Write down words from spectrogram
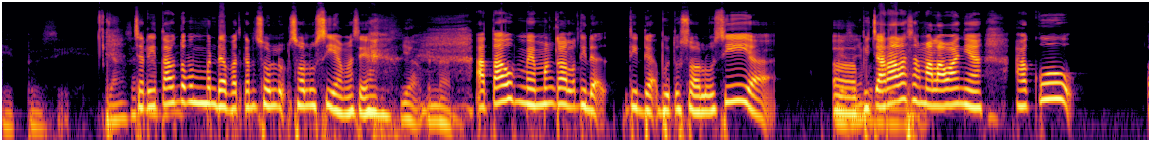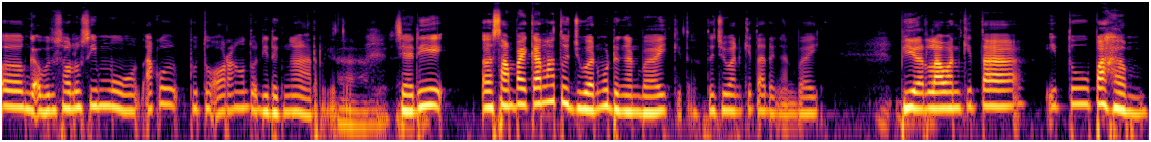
Itu sih. Yang cerita apa untuk mendapatkan solu- solusi ya mas ya? Ya, benar. atau memang kalau tidak tidak butuh solusi ya eh, Biasanya bicaralah sama lawannya. Aku eh, nggak butuh solusimu. Aku butuh orang untuk didengar gitu. Nah, biasanya. jadi eh, sampaikanlah tujuanmu dengan baik gitu. Tujuan kita dengan baik. Biar lawan kita itu paham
